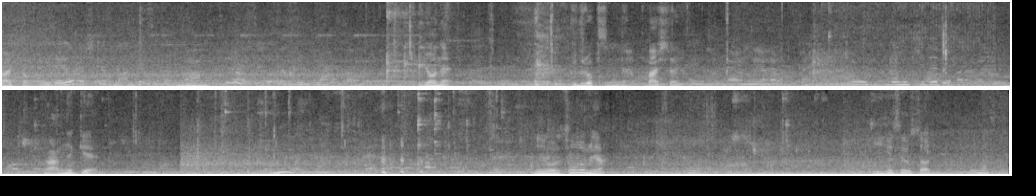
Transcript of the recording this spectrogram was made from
맛있다. 아니 레어로 시켰으면 안 됐을까? 연해. 부드럽습니다. 맛있어요. 오, 너무 기대돼. 안 느끼해. 너무 맛있어. 이거 소금이야? 이게 새우살인가?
